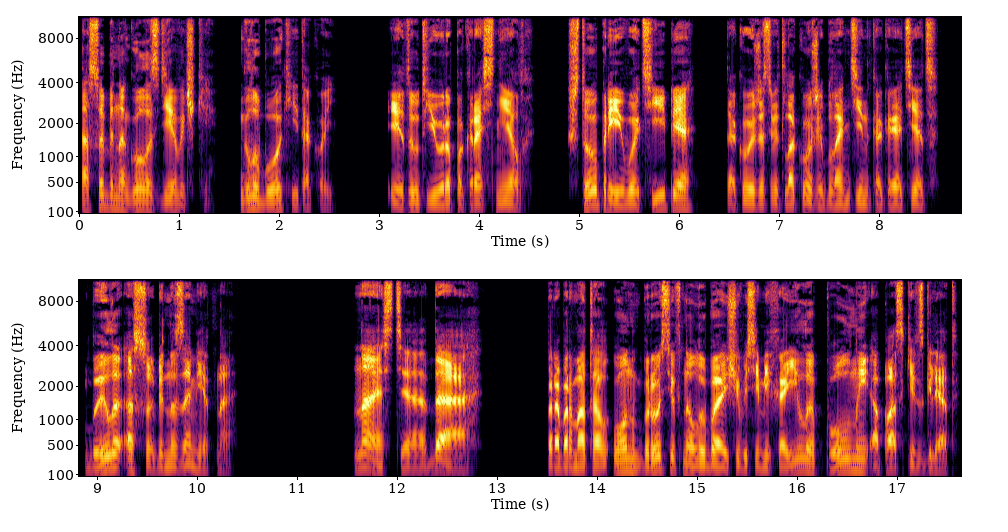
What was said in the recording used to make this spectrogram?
Особенно голос девочки. Глубокий такой. И тут Юра покраснел, что при его типе, такой же светлокожий блондин, как и отец, было особенно заметно. «Настя, да, Пробормотал он, бросив на улыбающегося Михаила полный опаски взгляд.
